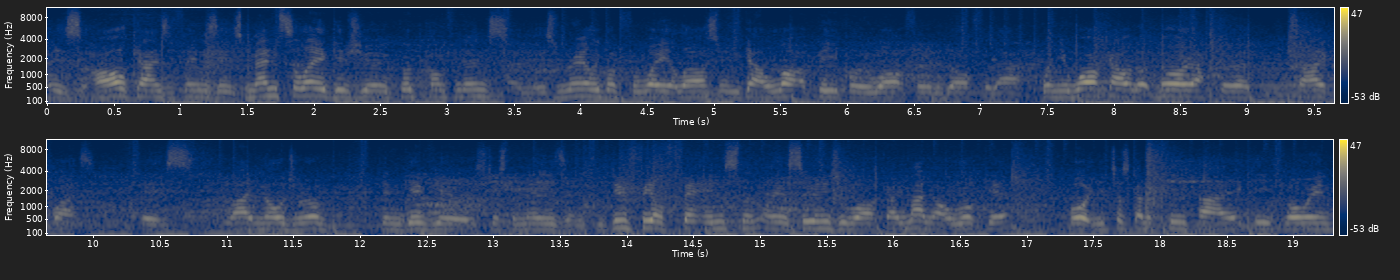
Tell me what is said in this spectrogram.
it's all kinds of things. It's mentally, it gives you good confidence and it's really good for weight loss. You get a lot of people who walk through the door for that. When you walk out that door after a Thai class, it's like no drug can give you. It's just amazing. You do feel fit instantly as soon as you walk out. You might not look it, but you've just got to keep at it, keep going,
